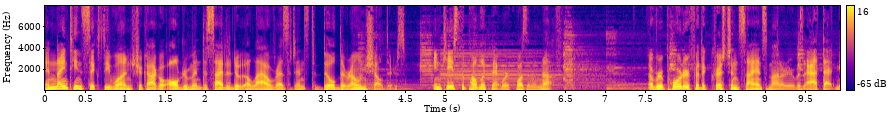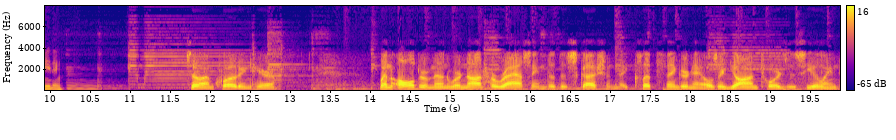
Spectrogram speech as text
In 1961, Chicago aldermen decided to allow residents to build their own shelters, in case the public network wasn't enough. A reporter for the Christian Science Monitor was at that meeting. So I'm quoting here when aldermen were not harassing the discussion, they clipped fingernails or yawned towards the ceiling,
